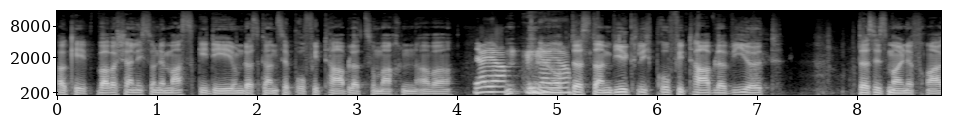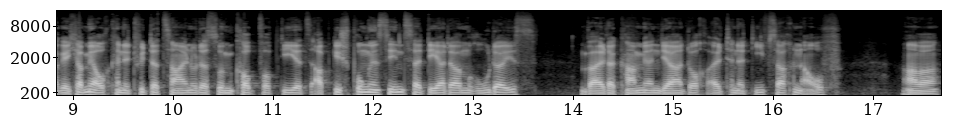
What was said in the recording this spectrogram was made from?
Okay, war wahrscheinlich so eine Mask-Idee, um das Ganze profitabler zu machen, aber ja, ja. ja, ob das dann wirklich profitabler wird, das ist mal eine Frage. Ich habe mir auch keine Twitter-Zahlen oder so im Kopf, ob die jetzt abgesprungen sind, seit der da am Ruder ist, weil da kamen ja doch Alternativsachen auf. Aber.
